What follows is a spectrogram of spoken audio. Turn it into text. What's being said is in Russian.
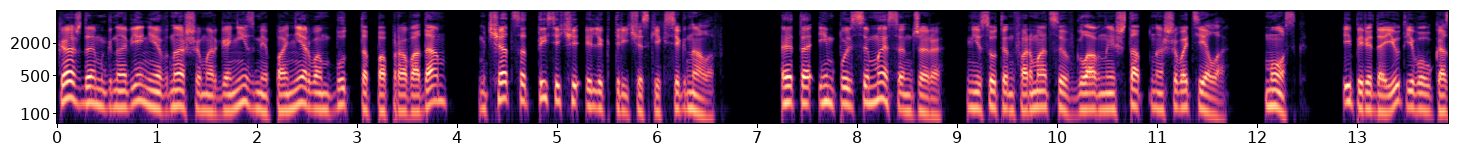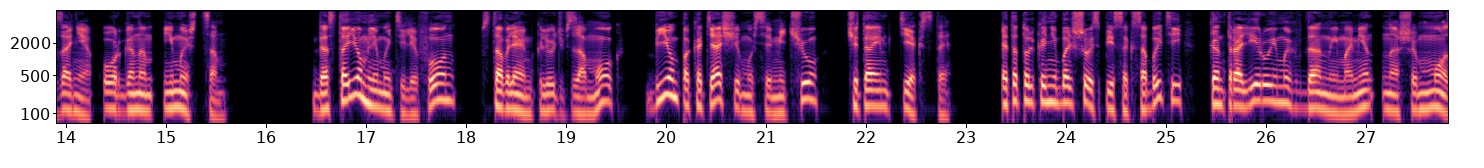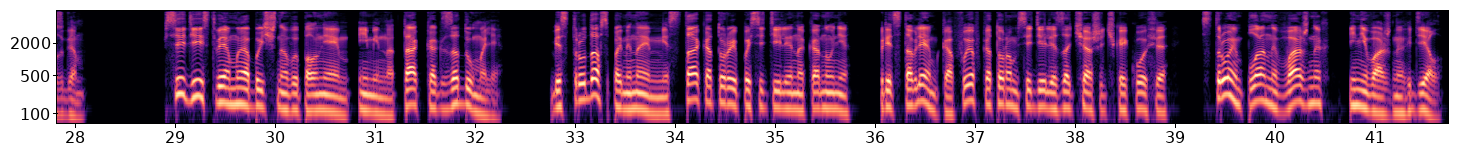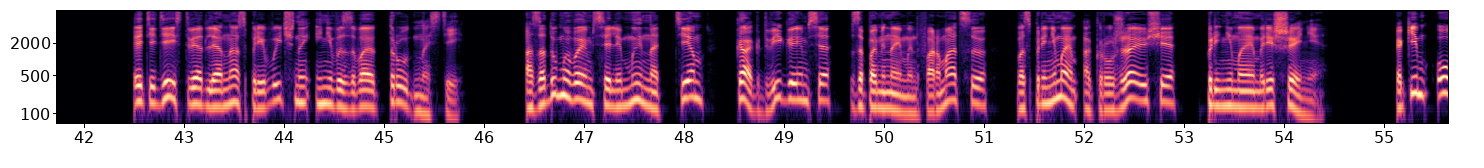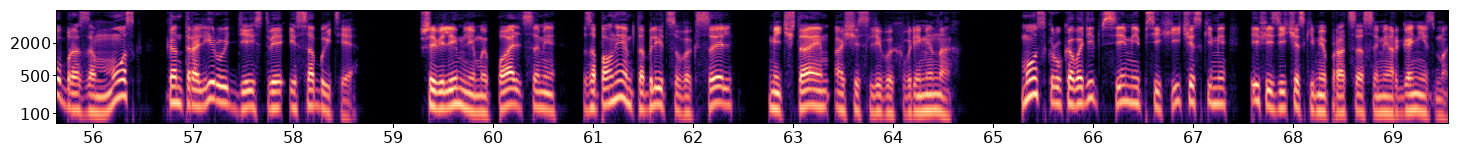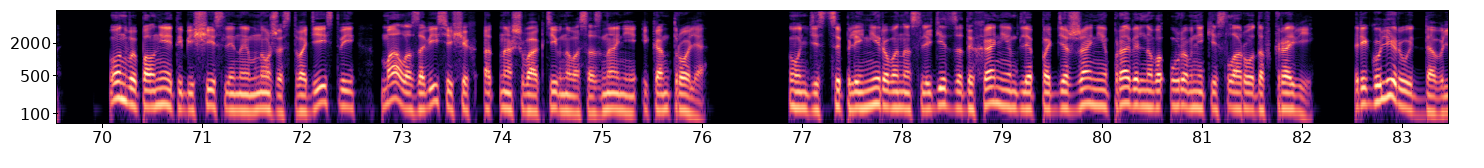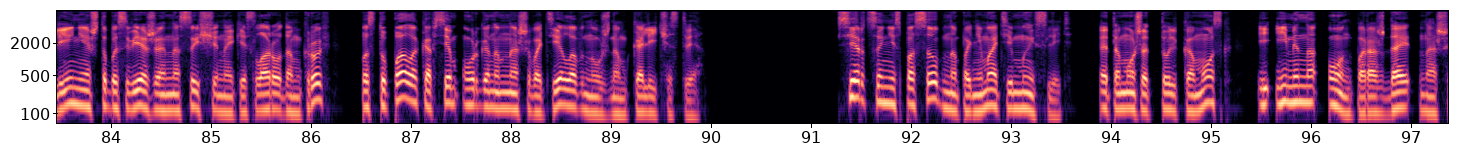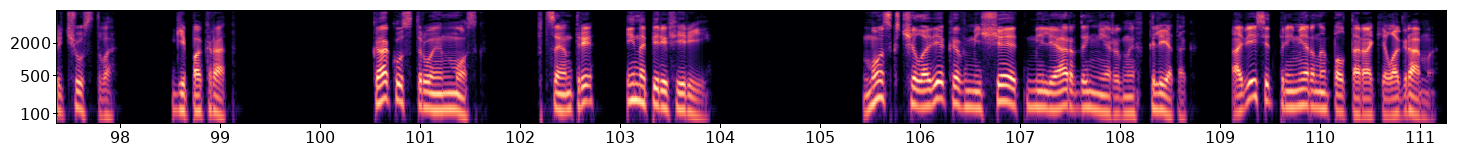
Каждое мгновение в нашем организме по нервам, будто по проводам, мчатся тысячи электрических сигналов. Это импульсы мессенджера несут информацию в главный штаб нашего тела — мозг и передают его указания органам и мышцам. Достаем ли мы телефон, вставляем ключ в замок, бьем по катящемуся мячу, читаем тексты. Это только небольшой список событий, контролируемых в данный момент нашим мозгом. Все действия мы обычно выполняем именно так, как задумали. Без труда вспоминаем места, которые посетили накануне, представляем кафе, в котором сидели за чашечкой кофе, строим планы важных и неважных дел. Эти действия для нас привычны и не вызывают трудностей. А задумываемся ли мы над тем, как двигаемся, запоминаем информацию, воспринимаем окружающее, принимаем решения? Каким образом мозг контролирует действия и события? Шевелим ли мы пальцами, заполняем таблицу в Excel, мечтаем о счастливых временах? Мозг руководит всеми психическими и физическими процессами организма. Он выполняет и бесчисленное множество действий, мало зависящих от нашего активного сознания и контроля. Он дисциплинированно следит за дыханием для поддержания правильного уровня кислорода в крови, регулирует давление, чтобы свежая насыщенная кислородом кровь поступала ко всем органам нашего тела в нужном количестве. Сердце не способно понимать и мыслить. Это может только мозг, и именно он порождает наши чувства. Гиппократ. Как устроен мозг? В центре и на периферии. Мозг человека вмещает миллиарды нервных клеток, а весит примерно полтора килограмма.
